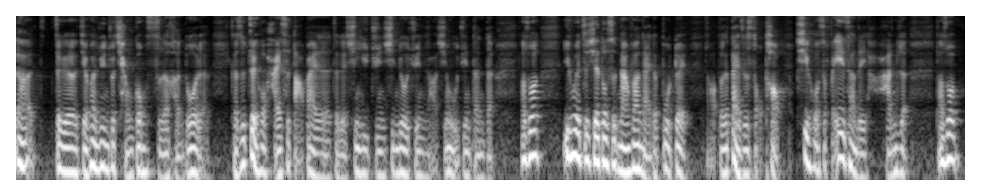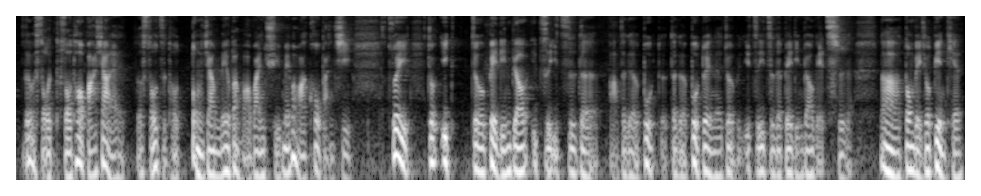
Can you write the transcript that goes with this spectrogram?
那这个解放军就强攻，死了很多人，可是最后还是打败了这个新一军、新六军啊、新五军等等。他说，因为这些都是南方来的部队啊，这个戴着手套，气候是非常的寒冷。他说，这个手手套拔下来，手指头冻僵，没有办法弯曲，没办法扣扳机，所以就一。就被林彪一支一支的把这个部这个部队呢，就一支一支的被林彪给吃了。那东北就变天，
